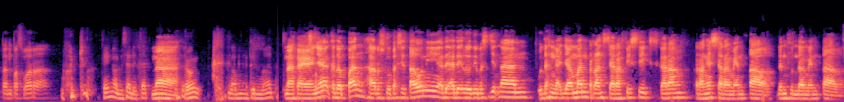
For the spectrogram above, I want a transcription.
tanpa suara. Waduh kayak nggak bisa deh chat Nah, nggak mungkin banget. Nah kayaknya ke depan harus lu kasih tahu nih adik-adik lu di masjid Nan. Udah nggak zaman perang secara fisik, sekarang perangnya secara mental dan fundamental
